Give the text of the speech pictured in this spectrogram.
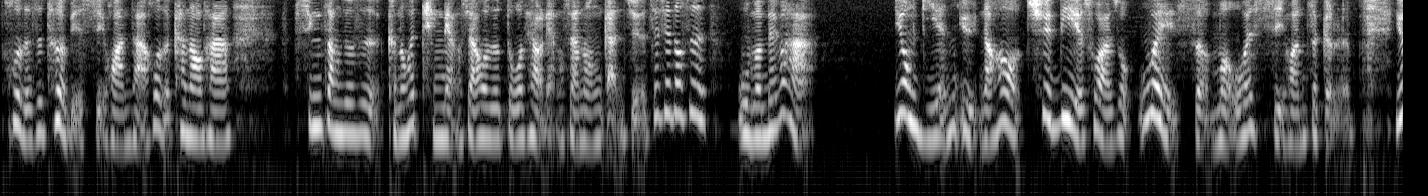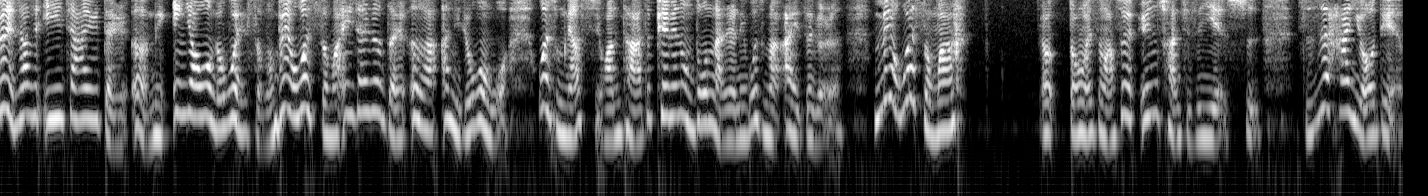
或者是特别喜欢他，或者看到他？心脏就是可能会停两下，或者多跳两下那种感觉，这些都是我们没办法用言语然后去列出来说为什么我会喜欢这个人，有点像是一加一等于二，你硬要问个为什么，没有为什么，一加一就等于二啊啊！你就问我为什么你要喜欢他，就偏偏那么多男人，你为什么要爱这个人？没有为什么，哦，懂我意思吗？所以晕船其实也是，只是他有点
